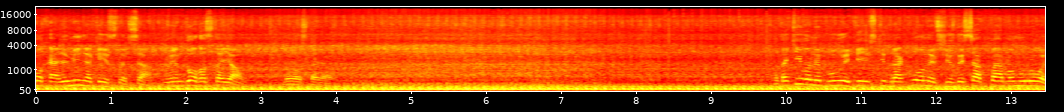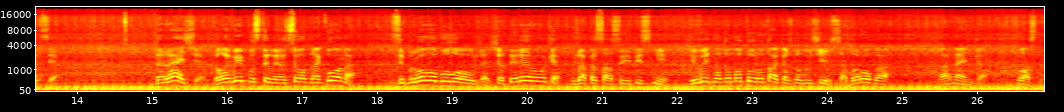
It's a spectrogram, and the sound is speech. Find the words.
Трохи алюміння кислився, ну він довго стояв. Довго стояв. Отакі вони були київські дракони в 61-му році. До речі, коли випустили оцього дракона, Зіброво було вже 4 роки, вже писав свої пісні. І видно до мотору також долучився, бо роба гарненька, класно.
